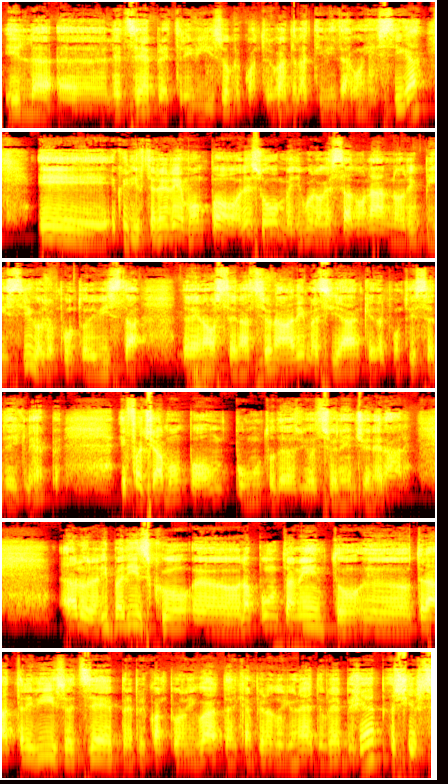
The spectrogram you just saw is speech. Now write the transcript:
il, eh, le zebre e Treviso per quanto riguarda l'attività agonistica e, e, quindi tireremo un po' le somme di quello che è stato un anno rugbistico dal punto di vista delle nostre nazionali, ma sia anche dal punto di vista dei club e facciamo un po' un punto della situazione in generale. Allora, ribadisco eh, l'appuntamento eh, tra Treviso e Zebre per quanto riguarda il campionato United Rugby Championships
